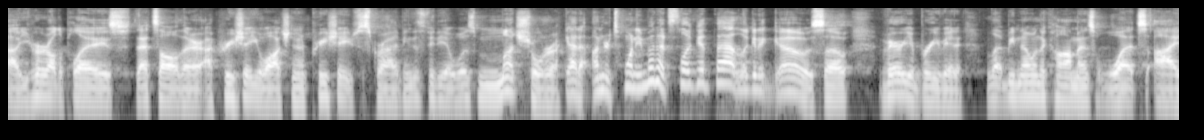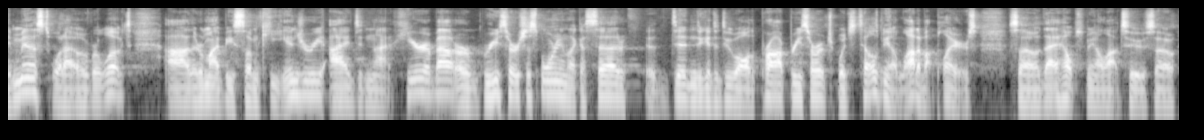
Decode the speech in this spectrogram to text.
uh, you heard all the plays. That's all there. I appreciate you watching and appreciate you subscribing. This video was much shorter. I got it under 20 minutes. Look at that. Look at it go. So very abbreviated. Let me know in the comments what I missed, what I overlooked. Uh, there might be some key injury I did not hear about or research this morning. Like I said, didn't get to do all the prop research, which tells me a lot about players. So that helps me a lot too. So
